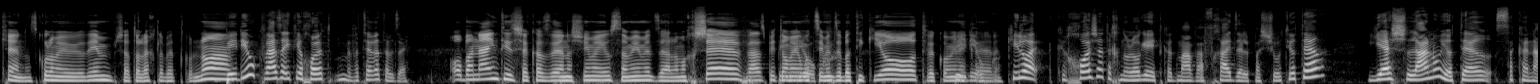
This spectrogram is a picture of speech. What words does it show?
כן, אז כולם היו יודעים שאת הולכת לבית קולנוע. בדיוק, ואז הייתי יכולת מוותרת על זה. או בניינטיז, שכזה אנשים היו שמים את זה על המחשב, ואז פתאום היו בדיוק. מוצאים את זה בתיקיות, וכל מיני בדיוק. כאלה. כאילו, ככל שהטכנולוגיה התקדמה והפכה את זה לפשוט יותר, יש לנו יותר סכנה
